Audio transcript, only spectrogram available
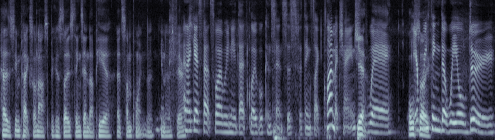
has impacts on us because those things end up here at some point. The, you know, as variants. And I guess that's why we need that global consensus for things like climate change, Yeah. where Also- everything that we all do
